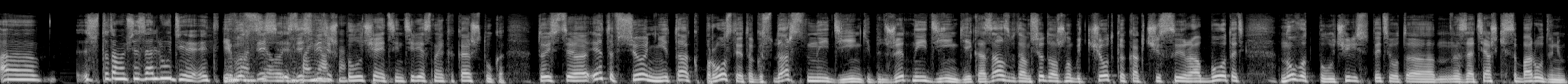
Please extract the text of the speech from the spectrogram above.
э, что там вообще за люди этот И вот здесь, делают, здесь видишь, получается интересная какая штука. То есть э, это все не так просто, это государственные деньги, бюджетные деньги. И казалось бы, там все должно быть четко, как часы работать. Но вот получились вот эти вот э, затяжки с оборудованием.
